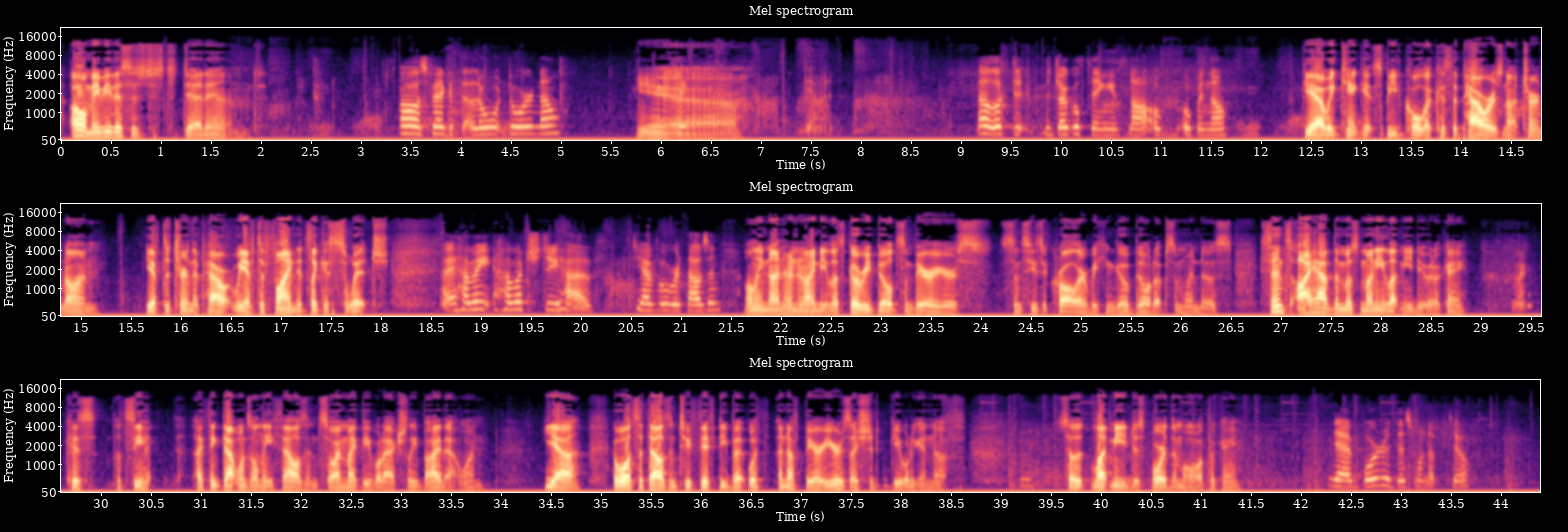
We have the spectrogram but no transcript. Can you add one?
Oh, maybe this is just a dead end. Oh, so we gotta get the other door now? Yeah. Damn it. Oh, look, the, the juggle thing is not op- open though. Yeah, we can't get speed cola because the power is not turned on. You have to turn the power. We have to find. It's like a switch. Alright, how many? How much do you have? Do you have over a thousand? Only 990. Let's go rebuild some barriers. Since he's a crawler, we can go build up some windows. Since I have the most money, let me do it, okay? Because let's see. I think that one's only a thousand, so I might be able to actually buy that one. Yeah. Well, it's a thousand two fifty, but with enough barriers, I should be able to get enough. So let me just board them all up, okay? Yeah, I boarded this one up too.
